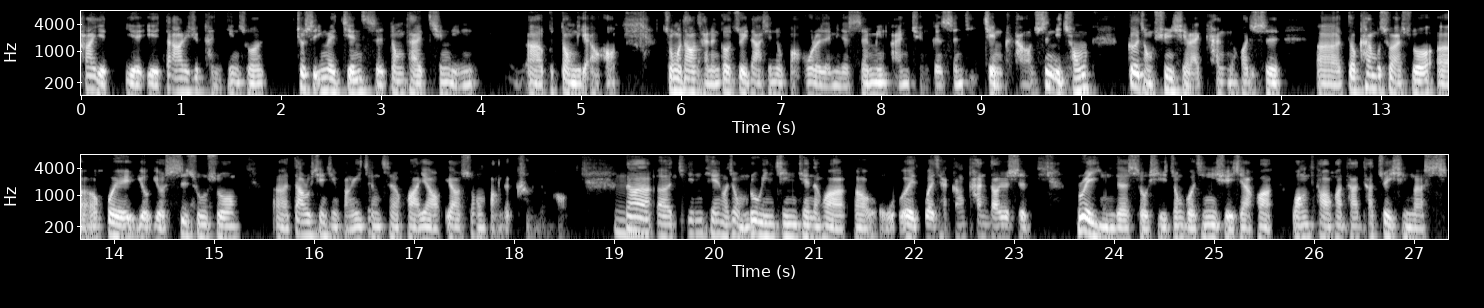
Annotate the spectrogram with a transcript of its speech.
他也也也大力去肯定说，就是因为坚持动态清零啊不动摇哈，中国大陆才能够最大限度保护了人民的生命安全跟身体健康。就是你从各种讯息来看的话，就是呃都看不出来说呃会有有释出说呃大陆现行防疫政策的话要要松绑的可能哈。那呃今天好像我们录音今天的话呃我也我也才刚看到就是瑞银的首席中国经济学家话汪涛的话他他最新呢是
